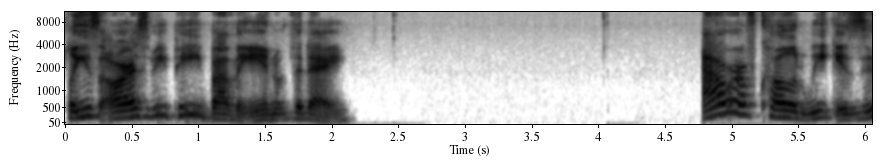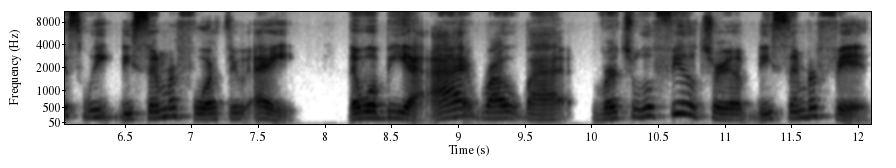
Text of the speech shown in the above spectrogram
Please RSVP by the end of the day. Hour of Code Week is this week, December 4th through 8th. There will be an iRobot virtual field trip December 5th.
